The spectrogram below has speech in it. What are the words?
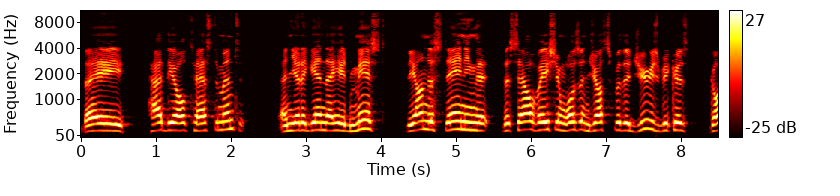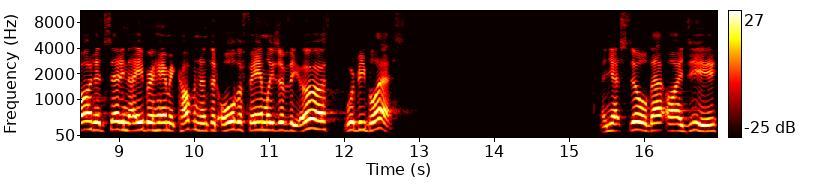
They had the Old Testament, and yet again they had missed the understanding that the salvation wasn't just for the Jews because God had said in the Abrahamic covenant that all the families of the earth would be blessed. And yet still that idea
